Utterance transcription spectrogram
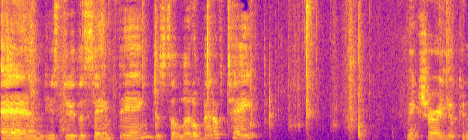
And you do the same thing, just a little bit of tape. Make sure you can,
